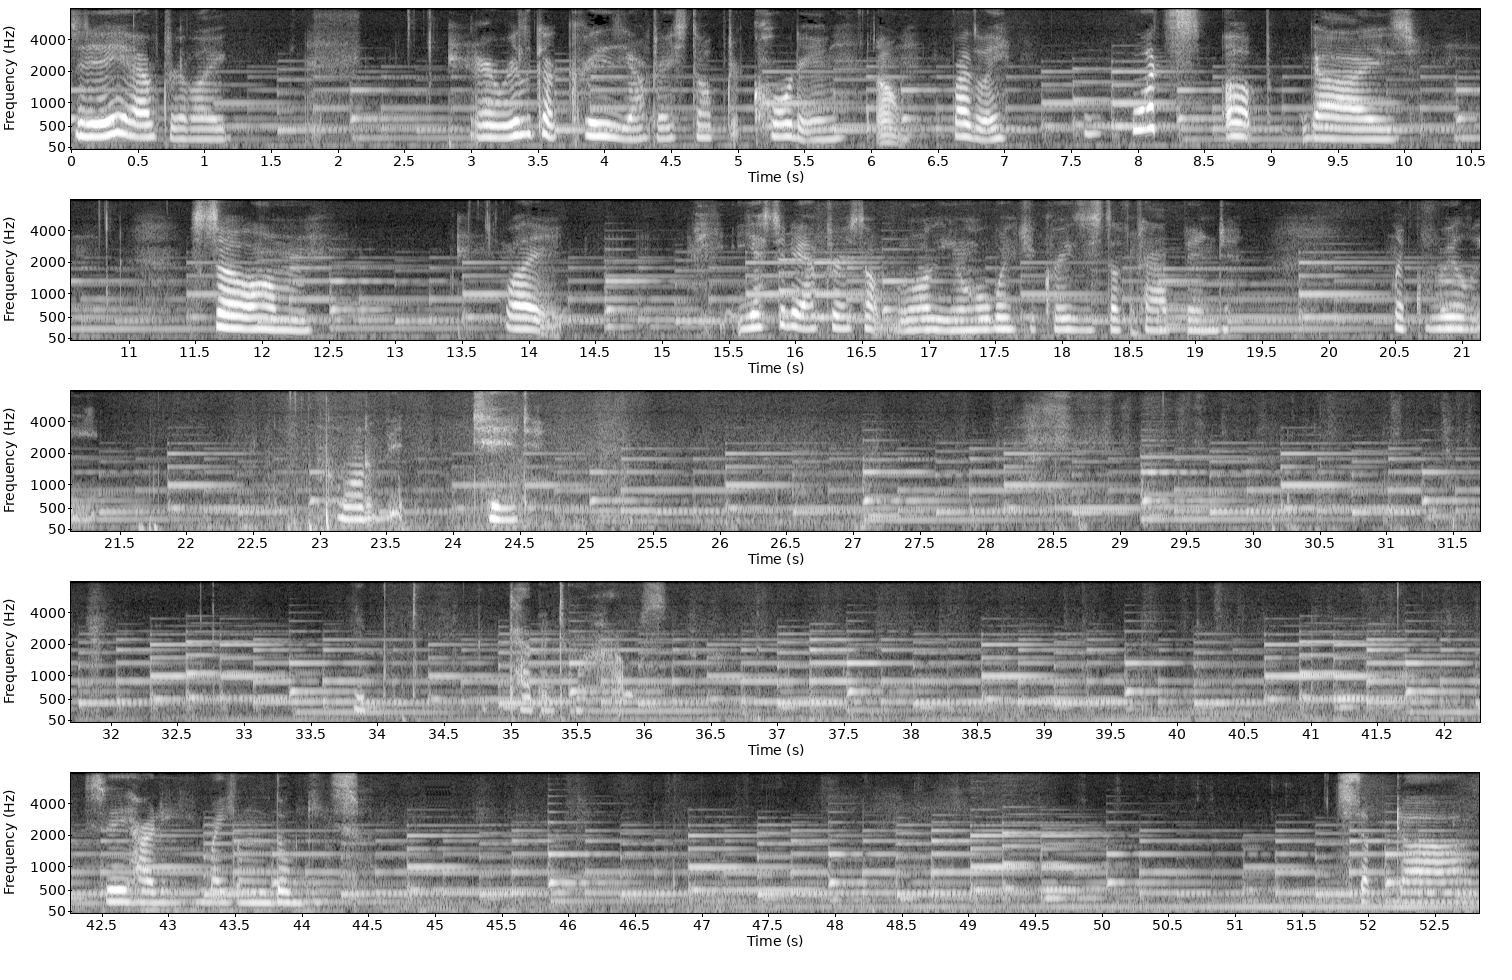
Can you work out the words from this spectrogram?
today after like it really got crazy after I stopped recording. Oh, by the way, what's up, guys? So, um, like, yesterday after I stopped vlogging, a whole bunch of crazy stuff happened. Like, really, a lot of it did. Cabin to my house. Say hi to my young doggies. Sup, dog?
